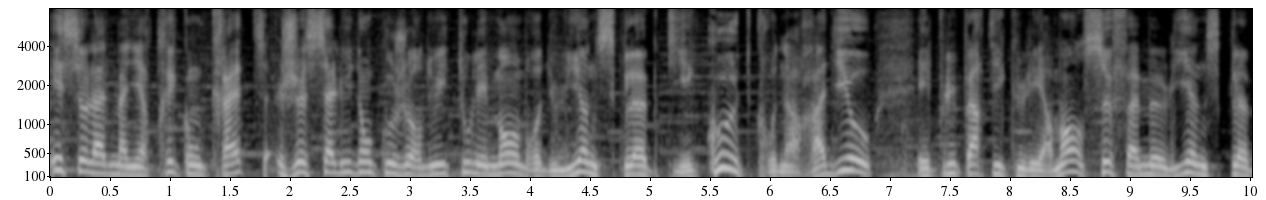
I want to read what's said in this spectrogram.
et cela de manière très concrète. Je salue donc aujourd'hui tous les membres du Lions Club qui écoutent Crooner Radio et plus particulièrement ce fameux Lions Club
